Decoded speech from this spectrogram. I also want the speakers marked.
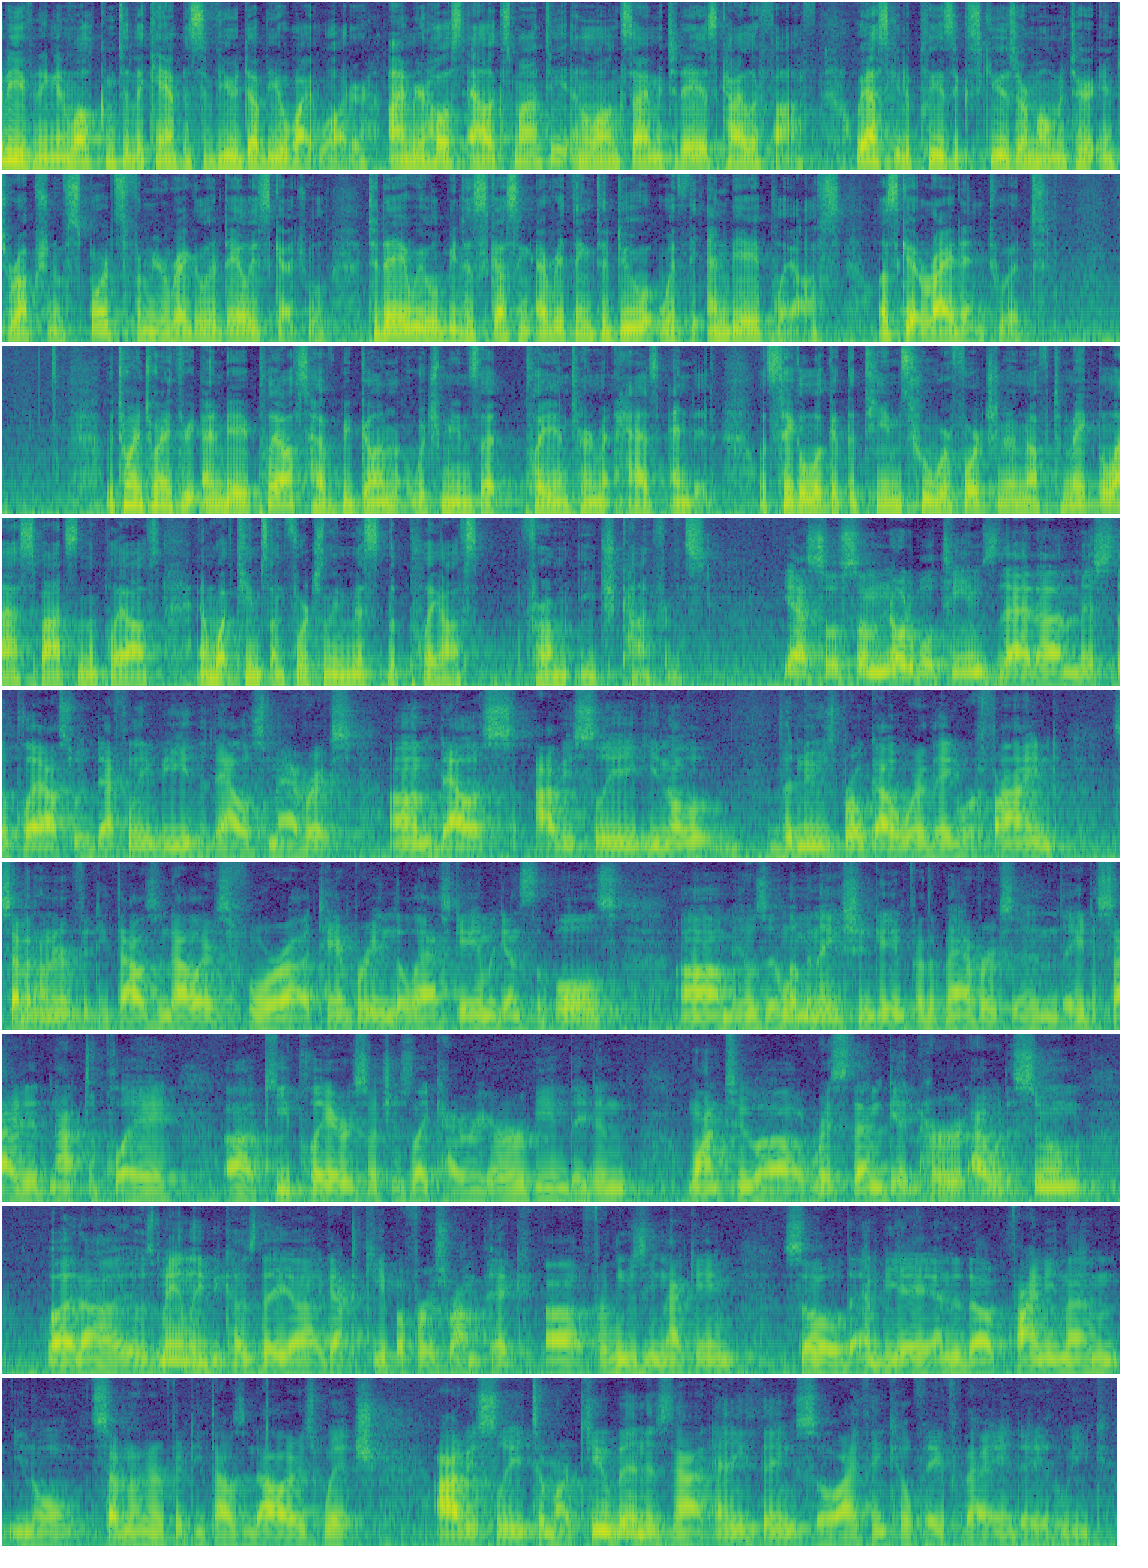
Speaker 1: Good evening and welcome to the campus of UW Whitewater. I'm your host Alex Monty and alongside me today is Kyler Pfaff. We ask you to please excuse our momentary interruption of sports from your regular daily schedule. Today we will be discussing everything to do with the NBA playoffs. Let's get right into it. The 2023 NBA playoffs have begun, which means that play-in tournament has ended. Let's take a look at the teams who were fortunate enough to make the last spots in the playoffs and what teams unfortunately missed the playoffs from each conference.
Speaker 2: Yeah, so some notable teams that uh, missed the playoffs would definitely be the Dallas Mavericks. Um, Dallas, obviously, you know, the news broke out where they were fined $750,000 for uh, tampering the last game against the Bulls. Um, it was an elimination game for the Mavericks, and they decided not to play uh, key players such as like Kyrie Irving. They didn't want to uh, risk them getting hurt, I would assume. But uh, it was mainly because they uh, got to keep a first round pick uh, for losing that game. So the NBA ended up finding them, you know, $750,000, which obviously to Mark Cuban is not anything. So I think he'll pay for that any day of the week.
